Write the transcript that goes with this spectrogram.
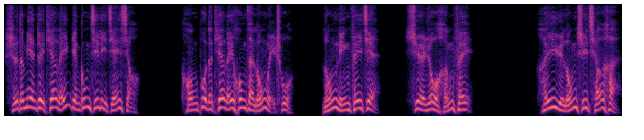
使得面对天雷便攻击力减小。恐怖的天雷轰在龙尾处，龙鳞飞溅，血肉横飞。黑羽龙躯强悍，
